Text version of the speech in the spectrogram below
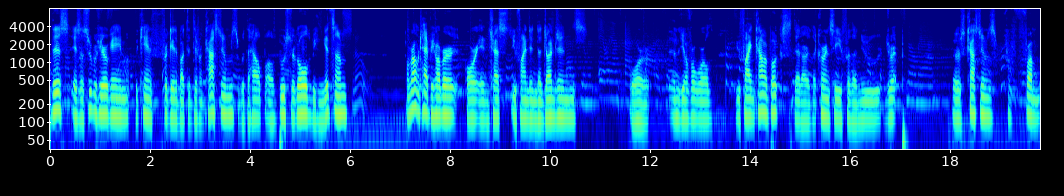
this is a superhero game, we can't forget about the different costumes. With the help of Booster Gold, we can get some. Around Happy Harbor or in chests you find in the dungeons or in the overworld, you find comic books that are the currency for the new drip. There's costumes from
